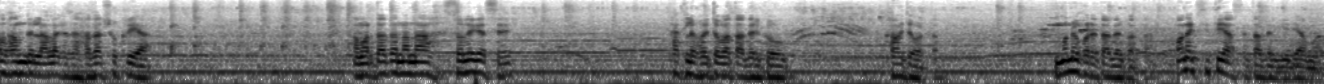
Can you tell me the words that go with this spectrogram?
আলহামদুলিল্লাহ আল্লাহ কাছে হাজার শুক্রিয়া। আমার দাদা নানা চলে গেছে, থাকলে হয়তো বা তাদেরকেও খাওয়াইতে পারতাম। মনে পড়ে তাদের কথা। অনেক স্মৃতি আছে তাদের গিয়ে আমার।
